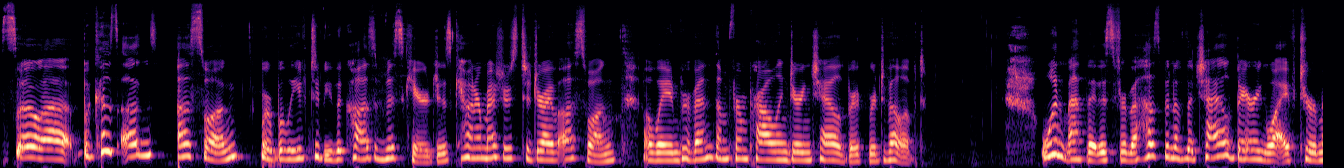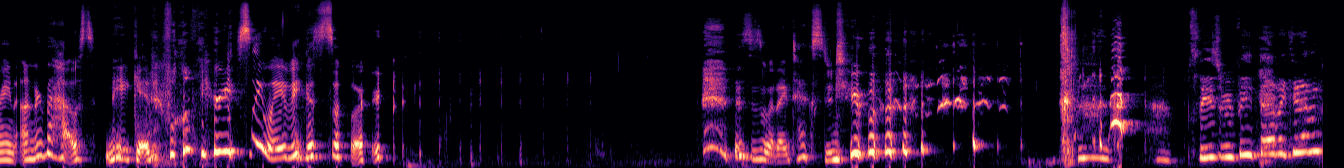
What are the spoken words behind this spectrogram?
So, uh, because uns- Aswang were believed to be the cause of miscarriages, countermeasures to drive Aswang away and prevent them from prowling during childbirth were developed. One method is for the husband of the childbearing wife to remain under the house naked while furiously waving a sword. this is what I texted you. Please repeat that again.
